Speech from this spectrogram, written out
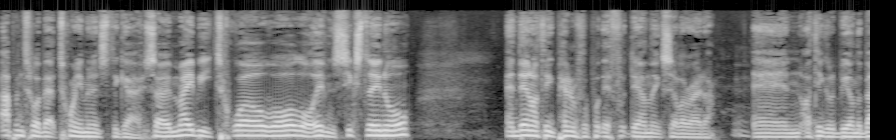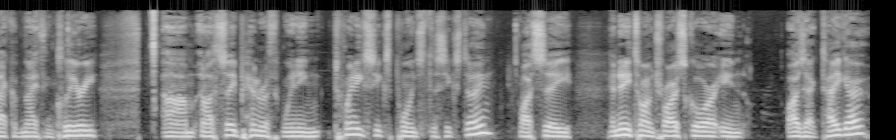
up until about 20 minutes to go. So maybe 12 all or even 16 all. And then I think Penrith will put their foot down the accelerator. And I think it'll be on the back of Nathan Cleary. Um, and I see Penrith winning 26 points to 16. I see an anytime try scorer in Izack Tago.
